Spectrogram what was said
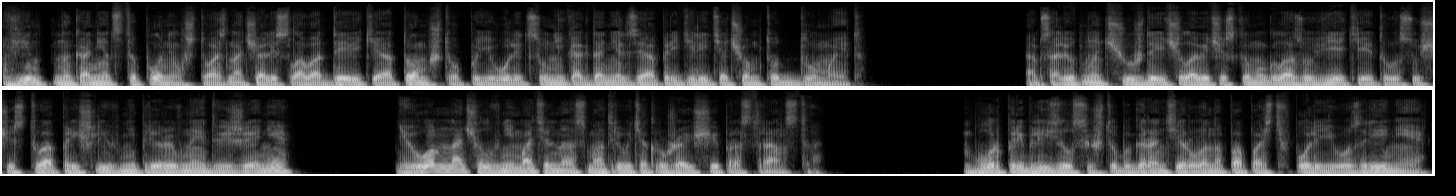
Винт наконец-то понял, что означали слова Девики о том, что по его лицу никогда нельзя определить, о чем тот думает. Абсолютно чуждые человеческому глазу веки этого существа пришли в непрерывное движение, и он начал внимательно осматривать окружающее пространство. Бор приблизился, чтобы гарантированно попасть в поле его зрения,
